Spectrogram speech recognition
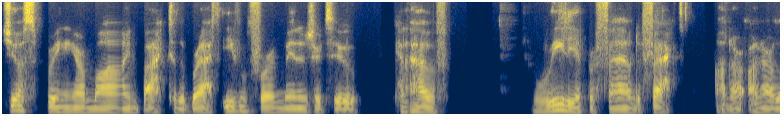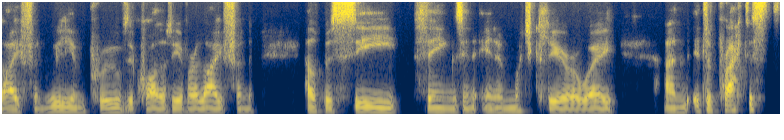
just bringing our mind back to the breath, even for a minute or two, can have really a profound effect on our on our life and really improve the quality of our life and help us see things in, in a much clearer way. And it's a practice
